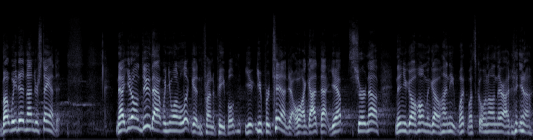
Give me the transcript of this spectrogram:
but we didn't understand it. Now, you don't do that when you want to look good in front of people. You, you pretend, oh, I got that. Yep, sure enough. And then you go home and go, honey, what, what's going on there? I, you know,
